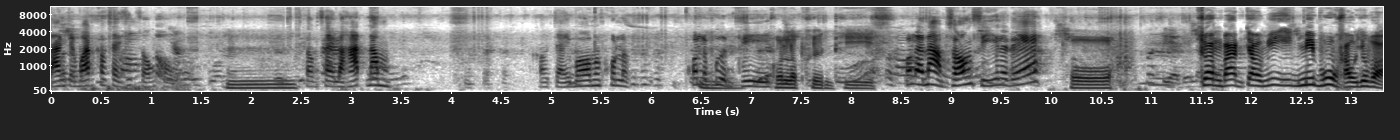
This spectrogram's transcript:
ต่างจังหวัดเขาใช้12ตัวอืมต้องใช้รหัสนำ เข้าใจบ่มันคนละคนละพื้นที่คนละพื้นที่คนละน้ำสองสีเลยเด้โทรช่วงบ้านเจ้ามีมีภูเขาอยู่บ่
